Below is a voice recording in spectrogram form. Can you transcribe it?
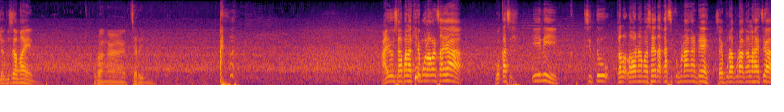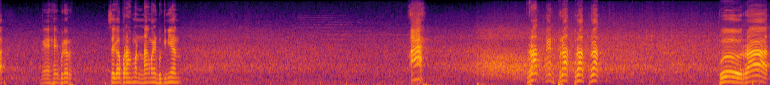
Nggak bisa main. Kurang ajar ini. Ayo siapa lagi yang mau lawan saya? Gua kasih ini situ kalau lawan nama saya tak kasih kemenangan deh. Saya pura-pura kalah aja. Ngehe bener. Saya gak pernah menang main beginian. Ah! Berat, men, berat, berat, berat. Berat.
